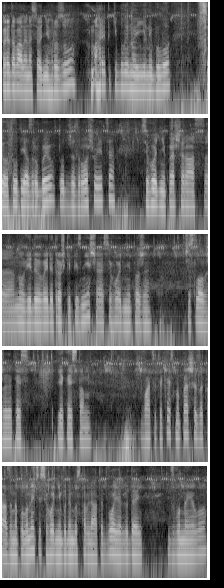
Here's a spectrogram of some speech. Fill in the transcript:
Передавали на сьогодні грозу. Хмари такі були, але її не було. Все, тут я зробив, тут вже зрошується. Сьогодні перший раз е, ну, відео вийде трошки пізніше, а сьогодні теж число вже якесь, якесь там 20 якесь, ну перші закази на полуниці сьогодні будемо доставляти. Двоє людей дзвонило,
